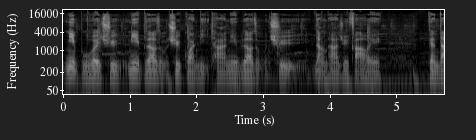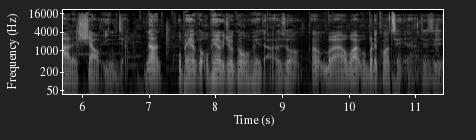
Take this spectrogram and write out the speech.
你也不会去，你也不知道怎么去管理它，你也不知道怎么去让它去发挥更大的效应。这样，那我朋友跟我朋友就跟我回答，就说：“嗯，不然我我不得看册啦，就是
